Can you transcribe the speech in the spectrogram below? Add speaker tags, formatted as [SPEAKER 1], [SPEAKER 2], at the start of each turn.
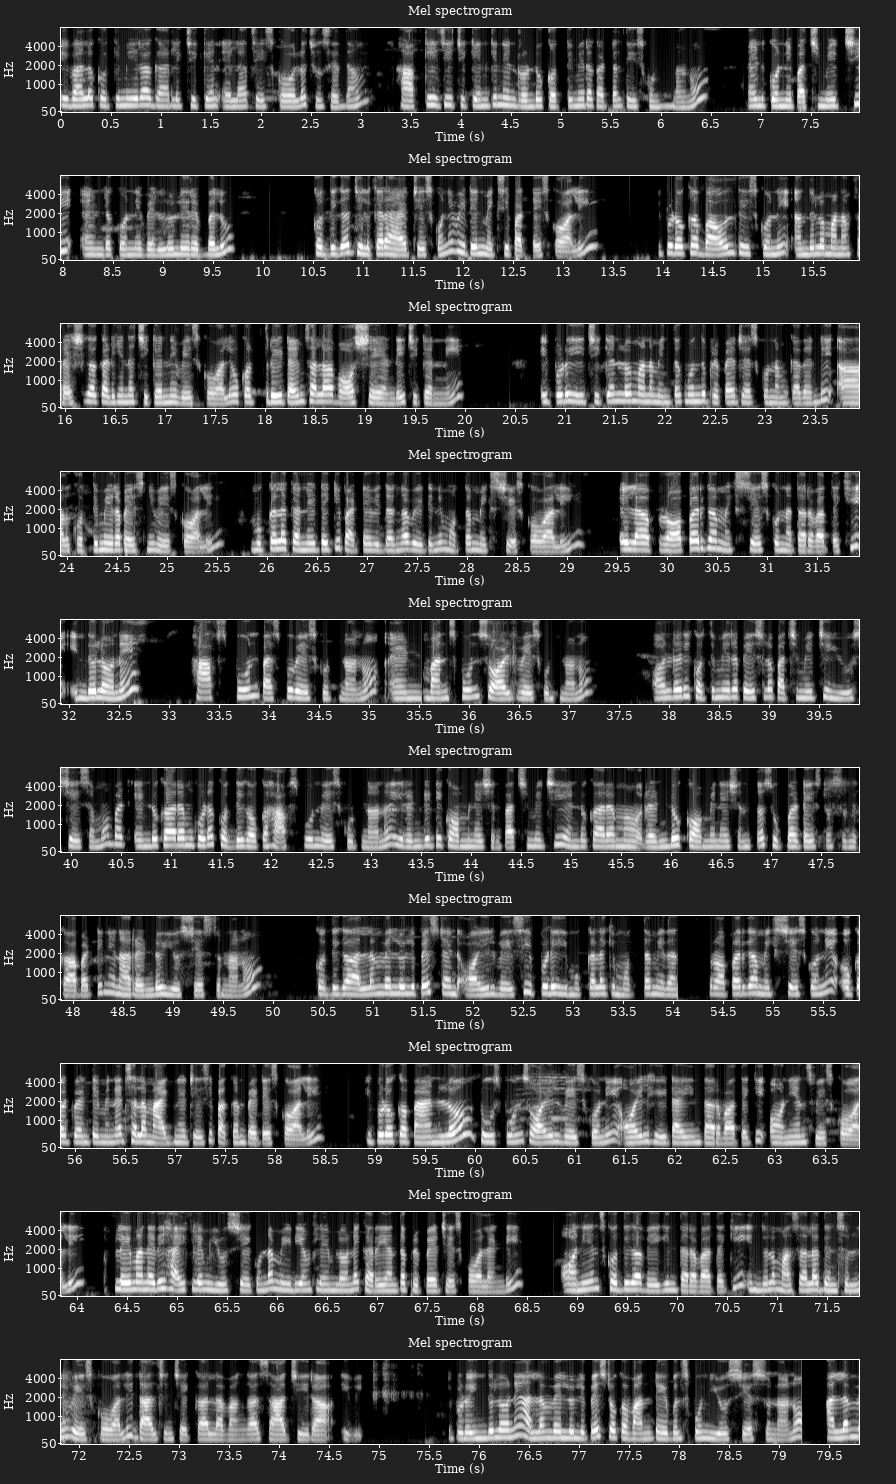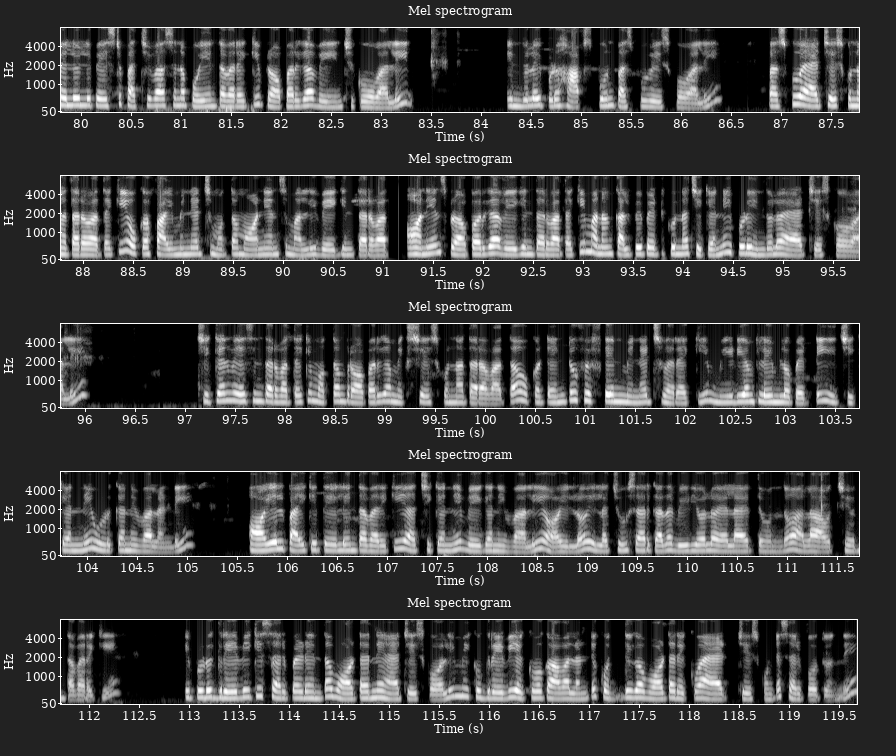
[SPEAKER 1] ఇవాళ కొత్తిమీర garlic chicken ఎలా చేసుకోవాలో చూసేద్దాం. హాఫ్ కేజీ చికెన్కి నేను రెండు కొత్తిమీర కట్టలు తీసుకుంటున్నాను. అండ్ కొన్ని పచ్చిమిర్చి అండ్ కొన్ని వెల్లుల్లి రెబ్బలు. కొద్దిగా జీలకర్ర యాడ్ చేసుకొని వీటిని మిక్సీ పట్టేసుకోవాలి. ఇప్పుడు ఒక బౌల్ తీసుకొని అందులో మనం ఫ్రెష్గా కడిగిన చికెన్ని వేసుకోవాలి. ఒక త్రీ టైమ్స్ అలా వాష్ చేయండి చికెన్ని. ఇప్పుడు ఈ చికెన్లో మనం ఇంతకుముందు ప్రిపేర్ చేసుకున్నాం కదండి ఆ కొత్తిమీర పేస్ట్ని వేసుకోవాలి. ముక్కలకన్నిటికీ పట్టే విధంగా వీటిని మొత్తం మిక్స్ చేసుకోవాలి. ఇలా ప్రాపర్‌గా మిక్స్ చేసుకున్న తర్వాతకి ఇందులోనే హాఫ్ స్పూన్ పసుపు వేసుకుంటున్నాను. అండ్ వన్ స్పూన్ సాల్ట్ వేసుకుంటున్నాను. ఆల్రెడీ కొత్తిమీర పేస్ట్‌లో పచ్చిమిర్చి యూస్ చేసాము. బట్ ఎండు కారం కూడా కొద్దిగా ఒక హాఫ్ స్పూన్ వేసుకుంటున్నాను. ఈ రెండిటి కాంబినేషన్ పచ్చిమిర్చి, ఎండు కారం 2 కాంబినేషన్‌తో సూపర్ టేస్ట్ వస్తుంది కాబట్టి నేను ఆ రెండు యూస్ చేస్తున్నాను. కొద్దిగా అల్లం వెల్లుల్లి పేస్ట్ అండ్ ఆయిల్ వేసి ఇప్పుడు ఈ ముక్కలకి మొత్తం ఇదంతా ప్రాపర్‌గా మిక్స్ చేసుకొని ఒక 20 మినిట్స్ అలా మ్యాగ్నేట్ చేసి పక్కన పెట్టేసుకోవాలి. ఇప్పుడు ఒక ప్యాన్‌లో టూ స్పూన్స్ ఆయిల్ వేసుకొని ఆయిల్ హీట్ అయిన తర్వాతకి ఆనియన్స్ వేసుకోవాలి. ఫ్లేమ్ అనేది హై ఫ్లేమ్ యూస్ చేయకుండా మీడియం ఫ్లేమ్‌లోనే కర్రీ అంతా ప్రిపేర్ చేసుకోవాలండి. ఆనియన్స్ కొద్దిగా వేగిన తర్వాతకి ఇందులో మసాలా దినుసుల్ని వేసుకోవాలి. దాల్చిన చెక్క, లవంగ, సాజీర ఇవి. ఇప్పుడు ఇందులోనే అల్లం వెల్లుల్లి పేస్ట్ ఒక వన్ టేబుల్ స్పూన్ యూస్ చేస్తున్నాను. అల్లం వెల్లుల్లి పేస్ట్ పచ్చివాసన పోయేంత వరకు ప్రాపర్‌గా వేయించుకోవాలి. ఇందులో ఇప్పుడు హాఫ్ స్పూన్ పసుపు వేసుకోవాలి. పసుపు యాడ్ చేసుకున్న తర్వాతకి ఒక ఫైవ్ మినిట్స్ మొత్తం ఆనియన్స్ మళ్ళీ వేగిన తర్వాత ఆనియన్స్ ప్రాపర్‌గా వేగిన తర్వాతకి మనం కలిపి పెట్టుకున్న చికెన్‌ని ఇప్పుడు ఇందులో యాడ్ చేసుకోవాలి. చికెన్ వేసిన తర్వాతకి మొత్తం ప్రాపర్‌గా మిక్స్ చేసుకున్న తర్వాత ఒక 10-15 మినిట్స్ వరకు మీడియం ఫ్లేమ్‌లో పెట్టి ఈ చికెన్‌ని ఉడకనివ్వాలండి. ఆయిల్ పైకి తేలేంత వరకి ఆ చికెన్‌ని వేగనివ్వాలి ఆయిల్‌లో. ఇలా చూసారు కదా వీడియోలో ఎలా అయితే ఉందో అలా వచ్చేంత వరకి. ఇప్పుడు గ్రేవీకి సరిపడేంత వాటర్‌ని యాడ్ చేసుకోవాలి. మీకు గ్రేవీ ఎక్కువ కావాలంటే కొద్దిగా వాటర్ ఎక్కువ యాడ్ చేసుకుంటే సరిపోతుంది.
